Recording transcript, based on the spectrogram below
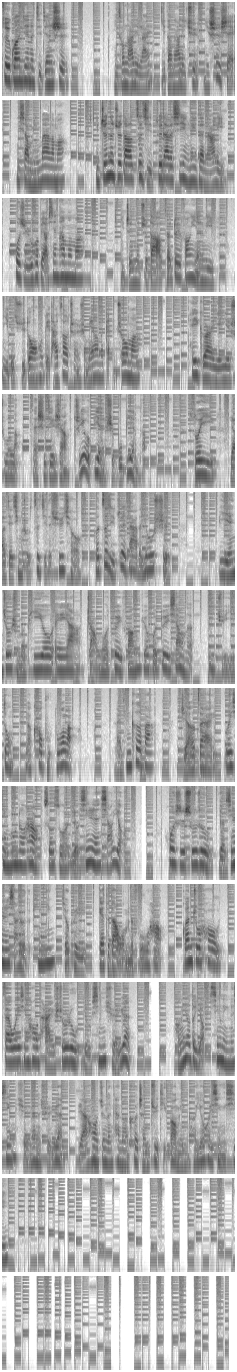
最关键的几件事：你从哪里来？你到哪里去？你是谁？你想明白了吗？你真的知道自己最大的吸引力在哪里，或是如何表现他们吗？你真的知道在对方眼里，你的举动会给他造成什么样的感受吗？黑格尔爷爷说了，在世界上只有变是不变的。所以，了解清楚自己的需求和自己最大的优势，比研究什么 PUA 呀、掌握对方约会对象的一举一动要靠谱多了。来听课吧，只要在微信公众号搜索“有心人小友”，或是输入“有心人小友”的拼音，就可以 get 到我们的服务号。关注后，在微信后台输入“有心学院”。朋友的友，心灵的心，学院的学院，然后就能看到课程具体报名和优惠信息。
